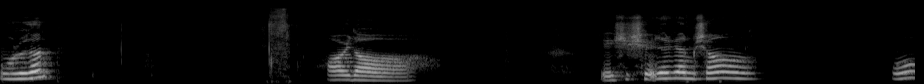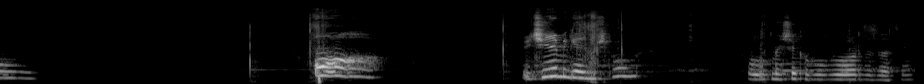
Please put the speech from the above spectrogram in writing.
Ne oluyor lan? Hayda. Değişik şeyler gelmiş ha. Oo. Aa! İçine mi gelmiş ne olmuş? Soluk meşe kabuğu vardı zaten.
